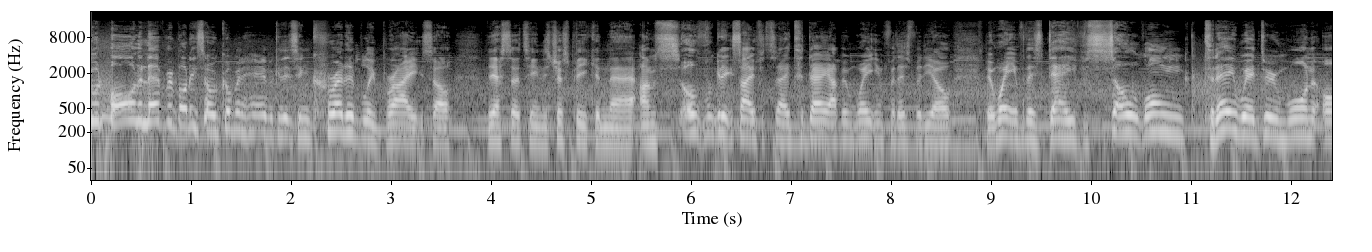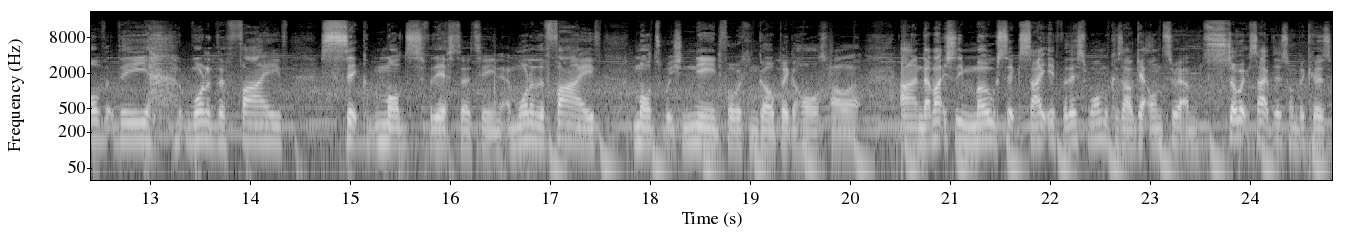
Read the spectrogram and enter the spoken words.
Good morning everybody, so I'm coming here because it's incredibly bright, so the S13 is just peeking there. I'm so fucking excited for today. Today I've been waiting for this video, been waiting for this day for so long. Today we're doing one of the, one of the five sick mods for the S13 and one of the five mods which need for we can go bigger horsepower and I'm actually most excited for this one because I'll get onto it I'm so excited for this one because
